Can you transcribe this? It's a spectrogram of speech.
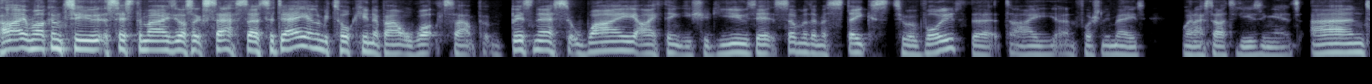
Hi, and welcome to Systemize Your Success. So, today I'm going to be talking about WhatsApp business, why I think you should use it, some of the mistakes to avoid that I unfortunately made when I started using it, and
